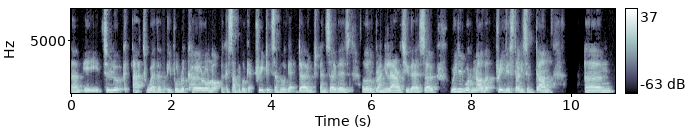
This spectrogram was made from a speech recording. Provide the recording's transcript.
um, it, to look at whether people recur or not, because some people get treated, some people get don't, and so there's a lot of granularity there. So we did what other previous studies have done, um,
